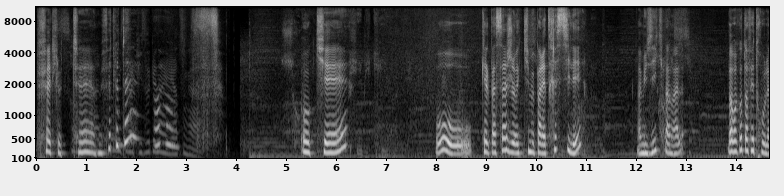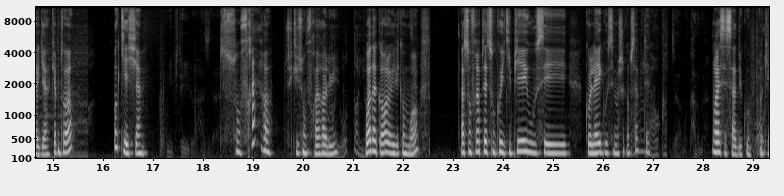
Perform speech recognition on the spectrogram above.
Faites-le taire. Mais faites-le taire oh. Ok. Oh, quel passage qui me paraît très stylé. La musique, pas mal. Bah par contre, t'en fais trop là, gars. Calme-toi. Ok. Son frère? C'est qui son frère à lui? Ouais, d'accord, il est comme moi. À son frère, peut-être son coéquipier ou ses collègues ou ses machins comme ça, peut-être. Ouais, c'est ça, du coup. Ok.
